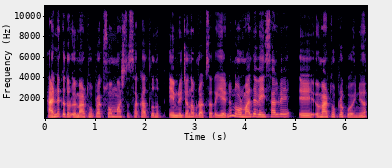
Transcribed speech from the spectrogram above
her ne kadar Ömer Toprak son maçta sakatlanıp Emre Can'a bıraksa da yerini normalde Veysel ve e, Ömer Toprak oynuyor.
